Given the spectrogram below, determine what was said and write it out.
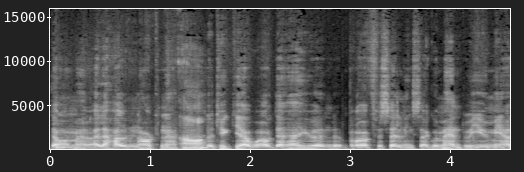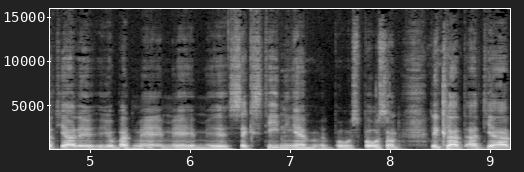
damer, eller halvnakna. Ja. Då tyckte jag, wow, det här är ju en bra försäljningsargument. Och i och med att jag hade jobbat med, med, med sex tidningar på Spårson, det är klart att jag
